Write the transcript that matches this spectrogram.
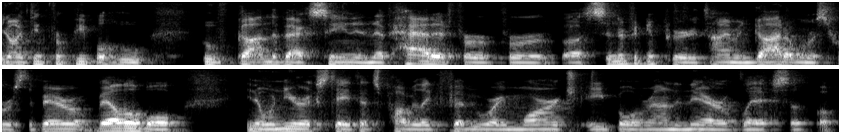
you know, I think for people who who've gotten the vaccine and have had it for for a significant period of time and got it when it was first available, you know, in New York State, that's probably like February, March, April, around in there of last of of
